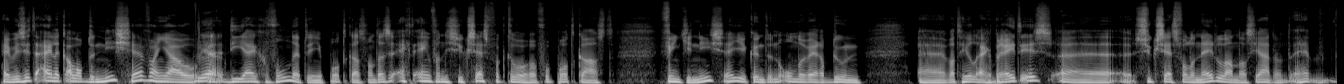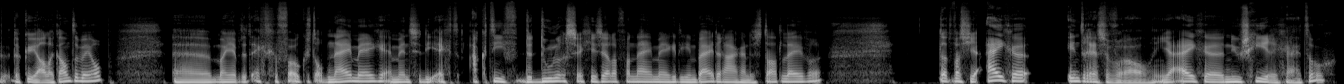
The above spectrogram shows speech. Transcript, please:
hey, we zitten eigenlijk al op de niche hè, van jou, Ja. uh, die jij gevonden hebt in je podcast. Want dat is echt een van die succesfactoren voor podcast. Vind je niche. Hè? Je kunt een onderwerp doen uh, wat heel erg breed is. Uh, succesvolle Nederlanders, ja, dan, hè, daar kun je alle kanten mee op. Maar je hebt het echt gefocust op Nijmegen en mensen die echt actief, de doeners zeg je zelf van Nijmegen, die een bijdrage aan de stad leveren. Dat was je eigen interesse vooral, je eigen nieuwsgierigheid, toch?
